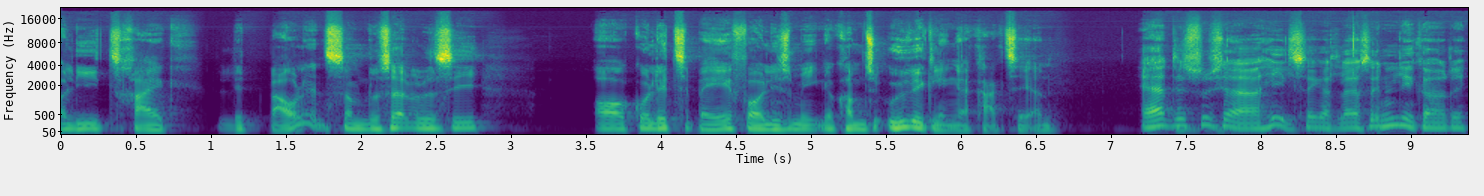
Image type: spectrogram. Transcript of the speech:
at lige trække lidt baglæns, som du selv vil sige, og gå lidt tilbage for ligesom egentlig at komme til udviklingen af karakteren. Ja, det synes jeg er helt sikkert. Lad os endelig gøre det.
